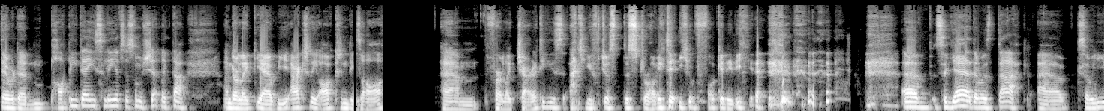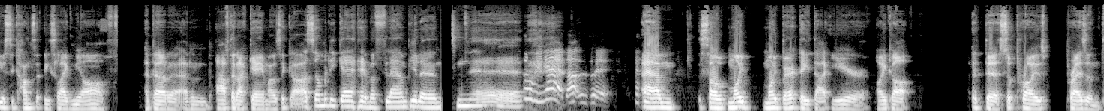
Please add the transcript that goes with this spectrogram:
they were the Poppy Day sleeves or some shit like that, and they're like, yeah, we actually auctioned these off um for like charities, and you've just destroyed it, you fucking idiot. um, so yeah, there was that. Uh, so he used to constantly slag me off about it, and after that game, I was like, oh, somebody get him a flambulance. Nah. Oh yeah, that was it. um so my my birthday that year i got the surprise present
